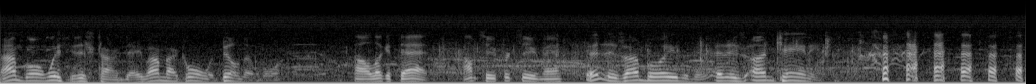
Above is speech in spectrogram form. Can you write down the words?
I'm going with you this time, Dave. I'm not going with Bill no more. Oh, look at that. I'm two for two, man. It is unbelievable. It is uncanny.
